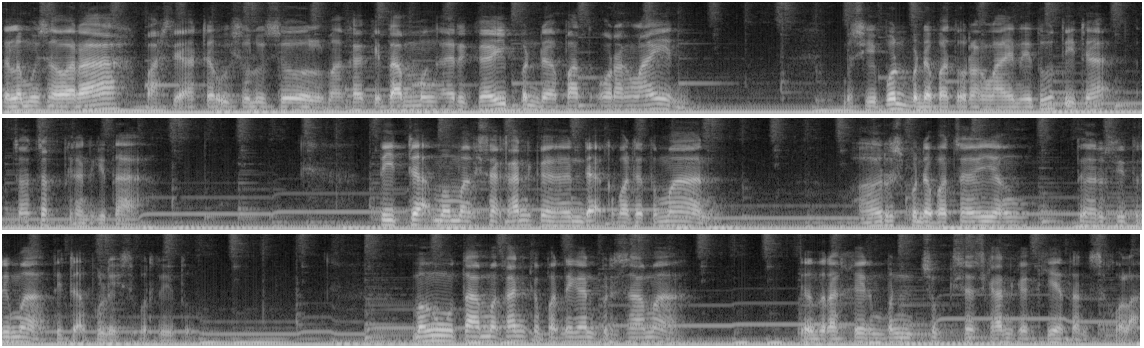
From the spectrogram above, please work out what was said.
dalam musyawarah pasti ada usul-usul maka kita menghargai pendapat orang lain meskipun pendapat orang lain itu tidak cocok dengan kita tidak memaksakan kehendak kepada teman. Harus pendapat saya yang harus diterima tidak boleh seperti itu. Mengutamakan kepentingan bersama. Yang terakhir mensukseskan kegiatan sekolah.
